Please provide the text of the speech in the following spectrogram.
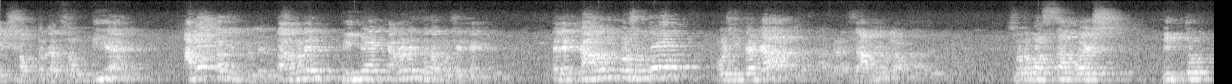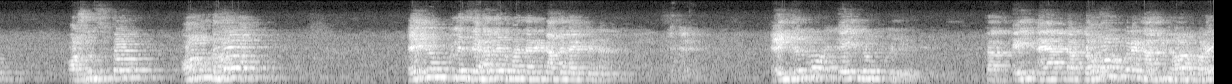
এই শব্দটা যোগ দিয়ে আবার নাজিল করলেন। তার মানে বিনা কারণে তারা বসে থাকে। তাহলে কারণ বশত বসে থাকা যাবে। ছোট বাচ্চা, বয়স বৃদ্ধ, অসুস্থ, অন্ধ, এই লোকগুলো জেহাদের ময়দানে কাজে লাগবে না। এই জন্য এই লোকগুলি, তা এই আয়াতটা ডবল করে নাজিল হওয়ার পরে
